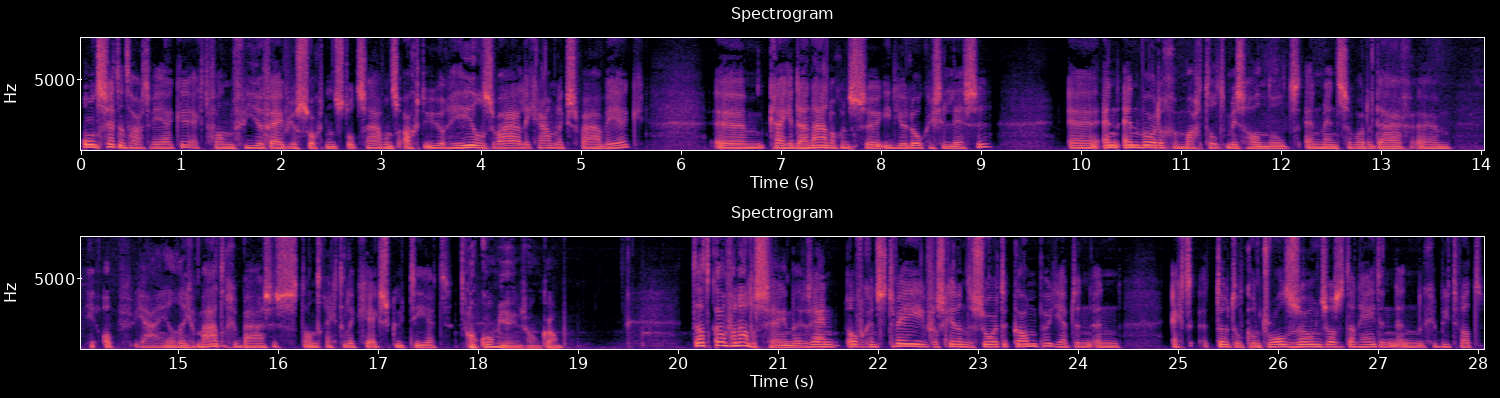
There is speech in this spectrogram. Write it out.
ontzettend hard werken. Echt van 4, 5 uur s ochtends tot s avonds 8 uur. Heel zwaar, lichamelijk zwaar werk. Ehm, krijgen daarna nog eens eh, ideologische lessen. Eh, en, en worden gemarteld, mishandeld. En mensen worden daar ehm, op ja, heel regelmatige basis standrechtelijk geëxecuteerd. Hoe kom je in zo'n kamp? Dat kan van alles zijn. Er zijn overigens twee verschillende soorten kampen. Je hebt een, een echt total control zone, zoals het dan heet. Een, een gebied wat,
